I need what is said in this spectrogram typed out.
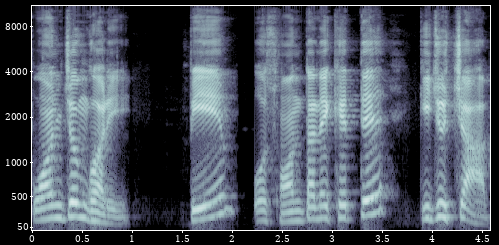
পঞ্চম ঘরে। প্রেম ও সন্তানের ক্ষেত্রে কিছু চাপ।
